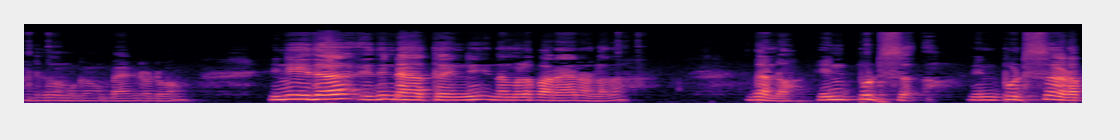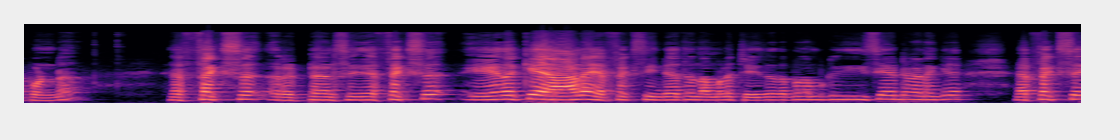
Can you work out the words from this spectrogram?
അടുത്ത് നമുക്ക് ബാക്കിലോട്ട് പോകാം ഇനി ഇത് ഇതിന്റെ അകത്ത് ഇനി നമ്മൾ പറയാനുള്ളത് ഇതുണ്ടോ ഇൻപുട്സ് ഇൻപുട്സ് കിടപ്പുണ്ട്. F X returns F X ഏതൊക്കെയാണ് എഫ് എക്സ് ഇതിന്റെ അകത്ത് നമ്മൾ ചെയ്തത്? അപ്പോൾ നമുക്ക് ഈസി ആയിട്ട് വേണമെങ്കിൽ എഫ് എക്സ്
